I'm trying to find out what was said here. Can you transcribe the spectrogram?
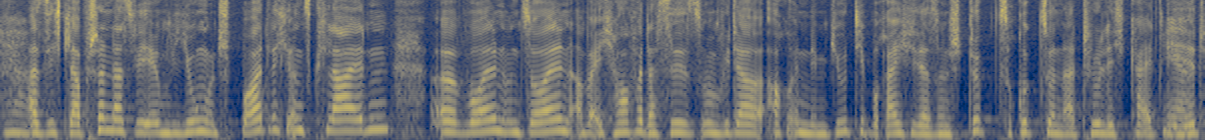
Ja. Also ich glaube schon, dass wir irgendwie jung und sportlich uns kleiden äh, wollen und sollen, aber ich hoffe, dass es so wieder auch in dem Beauty-Bereich wieder so ein Stück zurück zur Natürlichkeit Ja. geht,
